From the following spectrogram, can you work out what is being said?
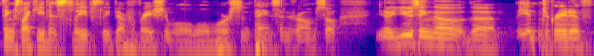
things like even sleep, sleep deprivation will, will worsen pain syndrome. So, you know, using the the, the integrative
